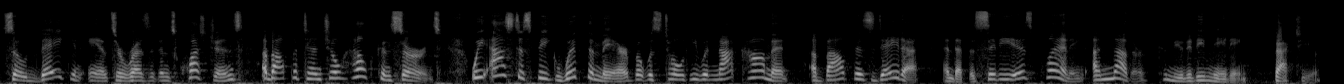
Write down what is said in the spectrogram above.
so they can answer residents' questions about potential health concerns. We asked to speak with the mayor, but was told he would not comment about this data and that the city is planning another community meeting. Back to you.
